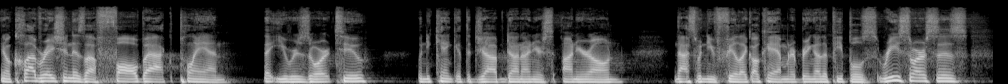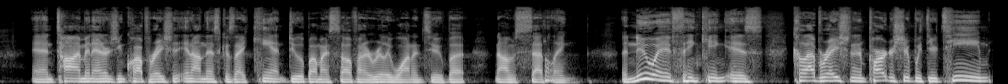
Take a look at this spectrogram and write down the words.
you know, collaboration is a fallback plan that you resort to when you can't get the job done on your, on your own. And that's when you feel like, okay, I'm going to bring other people's resources and time and energy and cooperation in on this because I can't do it by myself and I really wanted to, but now I'm settling. The new way of thinking is collaboration and partnership with your team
